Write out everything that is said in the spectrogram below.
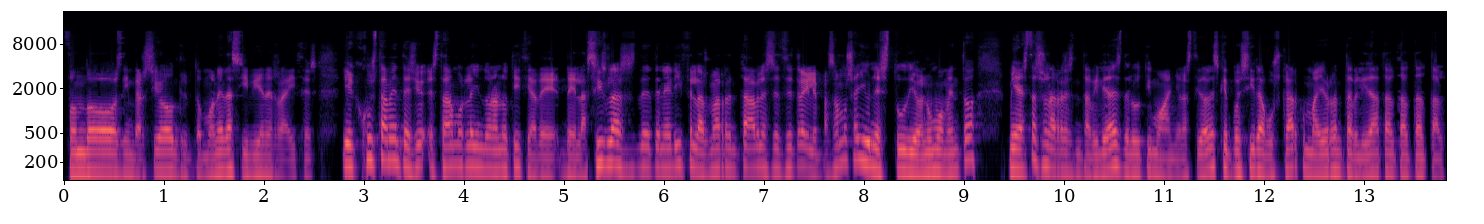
fondos de inversión, criptomonedas y bienes raíces. Y justamente estábamos leyendo una noticia de, de, las islas de Tenerife, las más rentables, etcétera, y le pasamos ahí un estudio en un momento. Mira, estas son las rentabilidades del último año, las ciudades que puedes ir a buscar con mayor rentabilidad, tal, tal, tal, tal.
